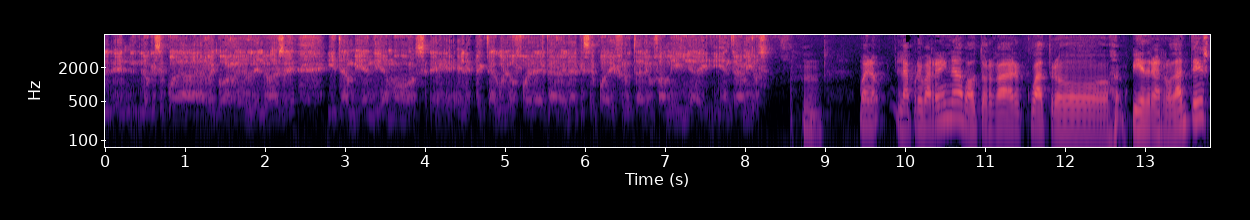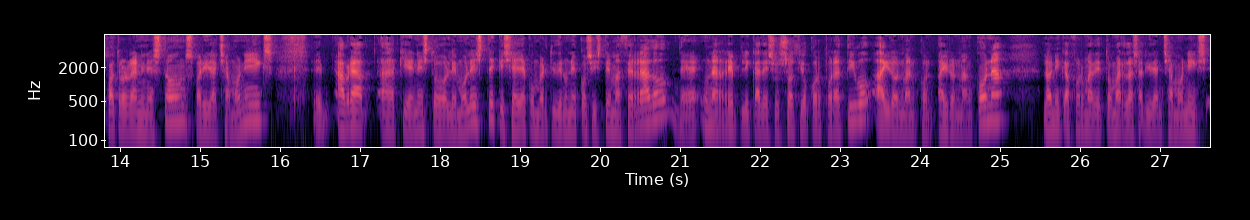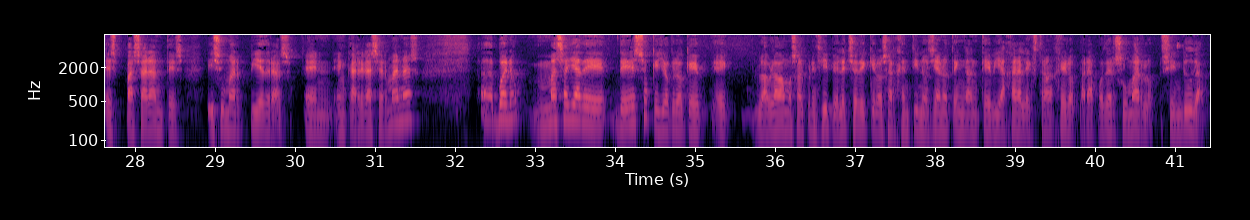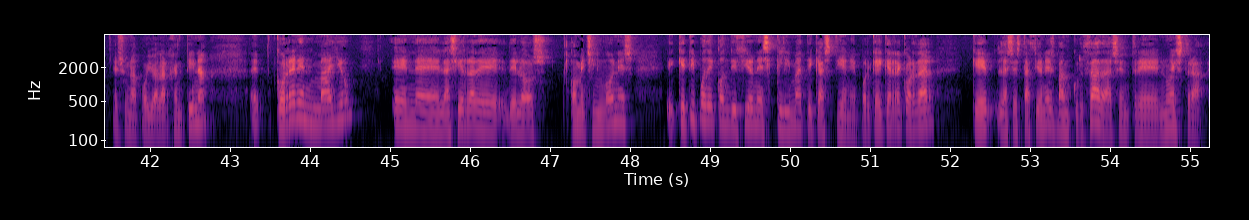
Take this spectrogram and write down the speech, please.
lo que se pueda recorrer del valle y también, digamos, el espectáculo fuera de carrera que se pueda disfrutar en familia y, entre amigos. Bueno, la prueba reina va a otorgar cuatro piedras rodantes, cuatro running stones para ir a Chamonix. Eh, habrá a quien esto le moleste que se haya convertido en un ecosistema cerrado, una réplica de su socio corporativo, Ironman con Ironman Kona. La única forma de tomar la salida en Chamonix es pasar antes y sumar piedras en, carreras hermanas. Eh, bueno, más allá de, eso, que yo creo que eh, lo hablábamos al principio, el hecho de que los argentinos ya no tengan que viajar al extranjero para poder sumarlo, sin duda, es un apoyo a la Argentina. Eh, correr en mayo en eh, la Sierra de, los Comechingones, eh, ¿qué tipo de condiciones climáticas tiene? Porque hay que recordar que las estaciones van cruzadas entre nuestra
